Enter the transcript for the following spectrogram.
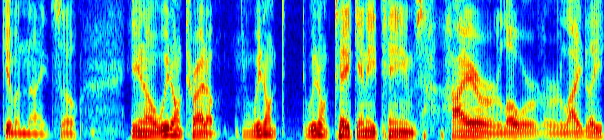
given night. So, you know, we don't try to we don't we don't take any teams higher or lower or lightly.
